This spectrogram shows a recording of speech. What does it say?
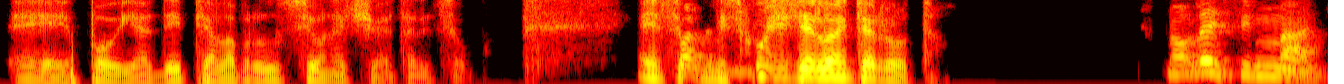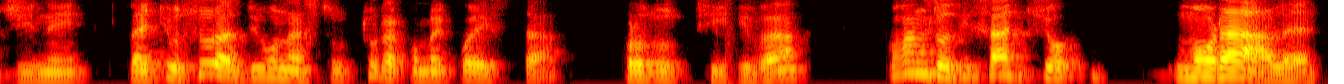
e poi addetti alla produzione eccetera insomma. Insomma mi scusi se l'ho interrotto. No, lei si immagini la chiusura di una struttura come questa produttiva quando disagio morale,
